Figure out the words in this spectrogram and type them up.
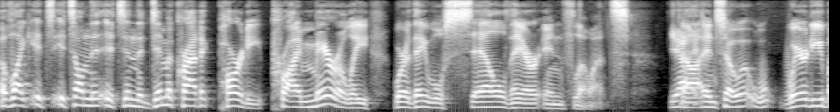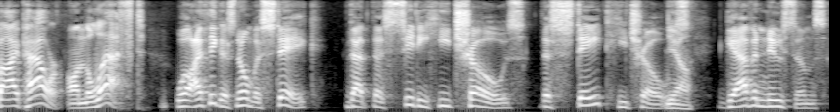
Of like it's it's on the it's in the Democratic Party primarily where they will sell their influence. Yeah, uh, and so uh, where do you buy power on the left? Well, I think it's no mistake that the city he chose, the state he chose, yeah. Gavin Newsom's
